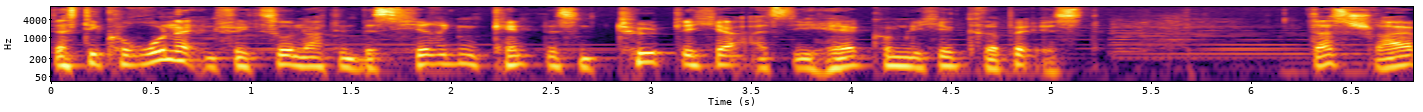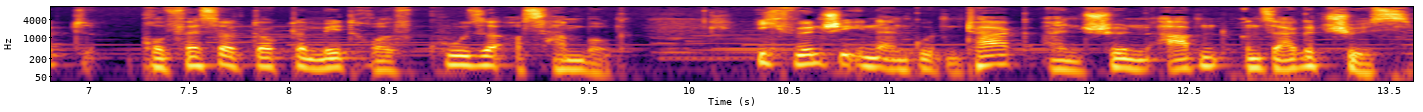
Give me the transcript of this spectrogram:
dass die Corona-Infektion nach den bisherigen Kenntnissen tödlicher als die herkömmliche Grippe ist. Das schreibt Professor Dr. Metrolf Kuse aus Hamburg. Ich wünsche Ihnen einen guten Tag, einen schönen Abend und sage Tschüss.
